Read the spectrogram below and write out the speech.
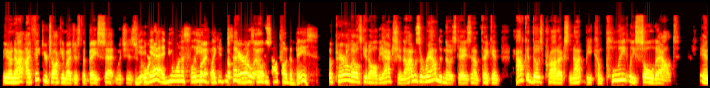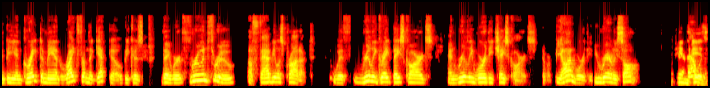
You know, now I think you're talking about just the base set, which is yeah, and you want to sleeve but like you just said, parallels upload the base. The parallels get all the action. I was around in those days, and I'm thinking, how could those products not be completely sold out and be in great demand right from the get go because they were through and through a fabulous product with really great base cards and really worthy chase cards that were beyond worthy. You rarely saw them. PMGs was,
